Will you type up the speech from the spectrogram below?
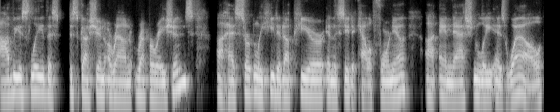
Obviously, this discussion around reparations uh, has certainly heated up here in the state of California uh, and nationally as well.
